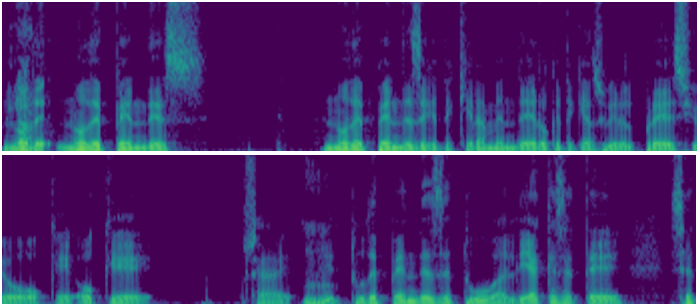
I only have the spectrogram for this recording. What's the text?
no, de- no dependes no dependes de que te quieran vender o que te quieran subir el precio o que o que o sea, Ujú. tú dependes de tu uva. El día que se te se-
